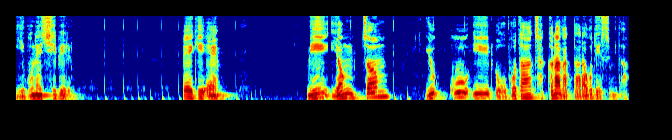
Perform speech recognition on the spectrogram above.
2분의 11 빼기 m 이 0.6915보다 작거나 같다라고 되어 있습니다.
